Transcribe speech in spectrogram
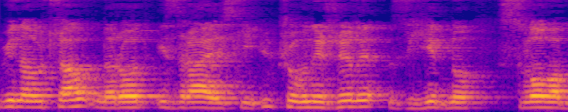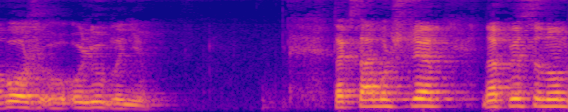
Він навчав народ ізраїльський, що вони жили згідно Слова Божого улюблені. Так само ще написано:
